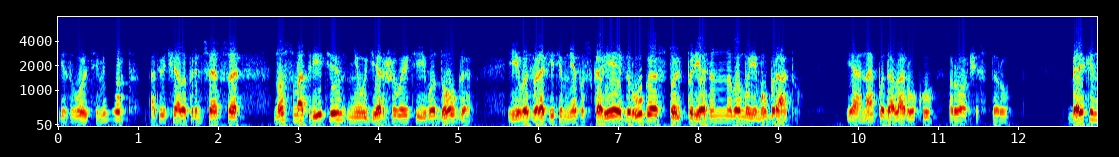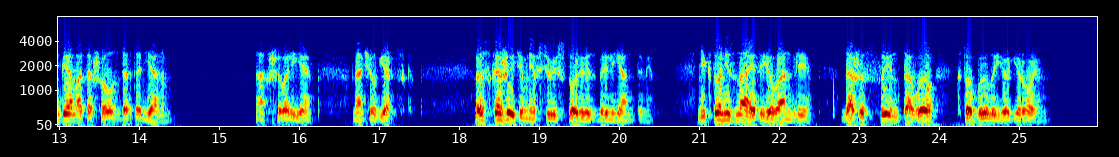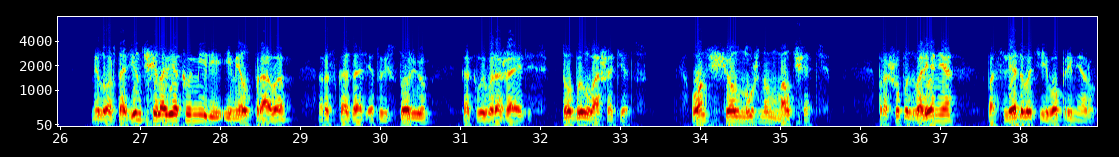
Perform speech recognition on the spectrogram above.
«Извольте, милорд», — отвечала принцесса, — «но смотрите, не удерживайте его долго, и возвратите мне поскорее друга, столь преданного моему брату». И она подала руку Рочестеру. Бекингем отошел с Д'Артаньяном. «Ах, шевалье», — начал герцог, — «расскажите мне всю историю с бриллиантами. Никто не знает ее в Англии, даже сын того, кто был ее героем». «Милорд, один человек в мире имел право рассказать эту историю, как вы выражаетесь. То был ваш отец. Он счел нужным молчать. Прошу позволения последовать его примеру.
